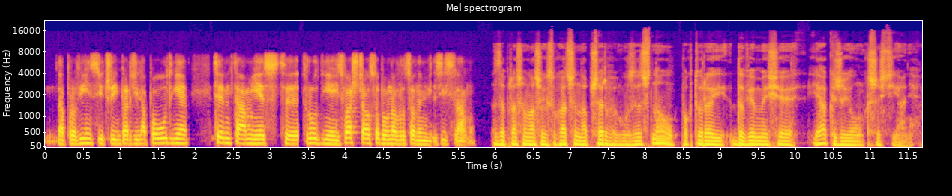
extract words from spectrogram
na prowincji, czy im bardziej na południe, tym tam jest trudniej, zwłaszcza osobom nawróconym z islamu. Zapraszam naszych słuchaczy na przerwę muzyczną, po której dowiemy się, jak żyją chrześcijanie.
